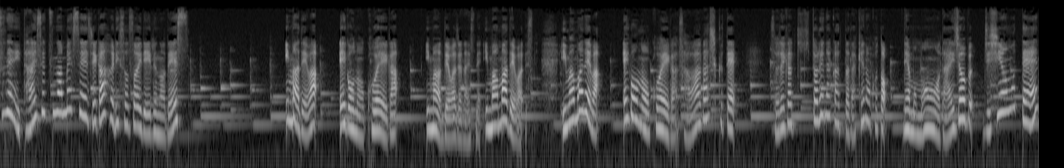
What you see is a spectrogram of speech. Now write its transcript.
常に大切なメッセージが降り注いでいるのです。今ではエゴの声が今ではじゃないですね。今まではですね。今まではエゴの声が騒がしくてそれが聞き取れなかっただけのこと。でももう大丈夫。自信を持って。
